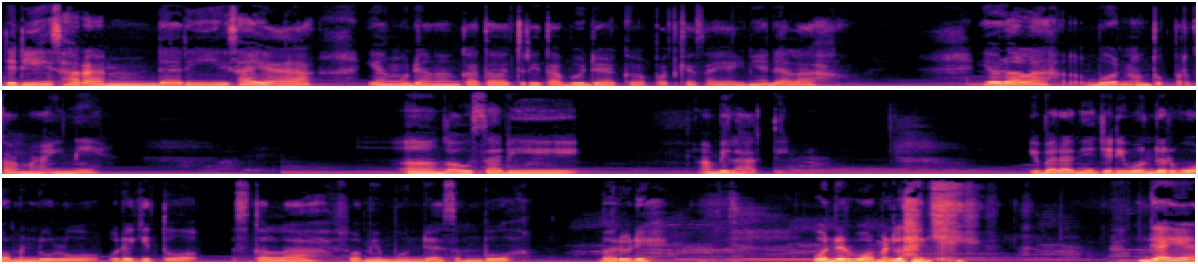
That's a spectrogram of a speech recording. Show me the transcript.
Jadi saran dari saya yang udah ngangkat cerita bunda ke podcast saya ini adalah ya udahlah bun untuk pertama ini eh, nggak uh, usah diambil hati. Ibaratnya jadi Wonder Woman dulu. Udah gitu setelah suami bunda sembuh baru deh Wonder Woman lagi. Enggak ya.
